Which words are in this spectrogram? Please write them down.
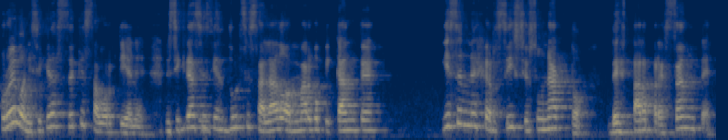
pruebo, ni siquiera sé qué sabor tiene, ni siquiera sé si es dulce, salado, amargo, picante. Y es un ejercicio, es un acto de estar presente,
